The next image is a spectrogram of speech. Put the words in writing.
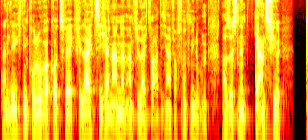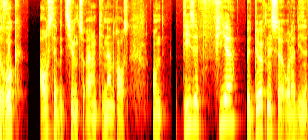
dann lege ich den Pullover kurz weg, vielleicht ziehe ich einen anderen an, vielleicht warte ich einfach fünf Minuten. Also es nimmt ganz viel Druck aus der Beziehung zu euren Kindern raus. Und diese vier Bedürfnisse oder diese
